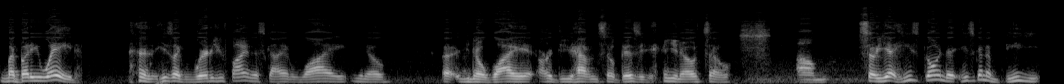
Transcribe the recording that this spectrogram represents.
my buddy Wade. he's like, where did you find this guy, and why? You know, uh, you know, why are do you have him so busy? you know, so um, so yeah, he's going to he's going to be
